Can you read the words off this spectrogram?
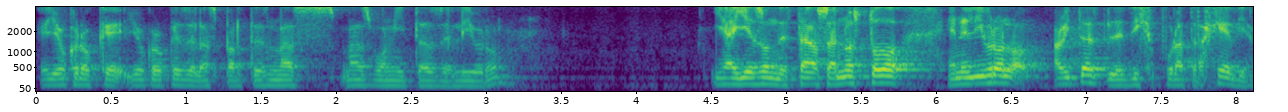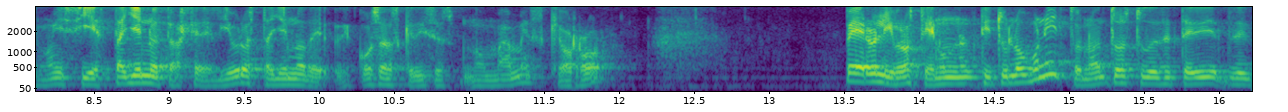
que yo creo que yo creo que es de las partes más, más bonitas del libro. Y ahí es donde está, o sea, no es todo, en el libro, ahorita les dije pura tragedia, ¿no? Y sí, está lleno de tragedia, el libro está lleno de, cosas que dices, no mames, qué horror. Pero el libro tiene un título bonito, ¿no? Entonces tú te,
